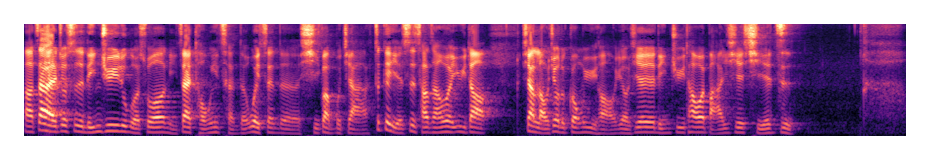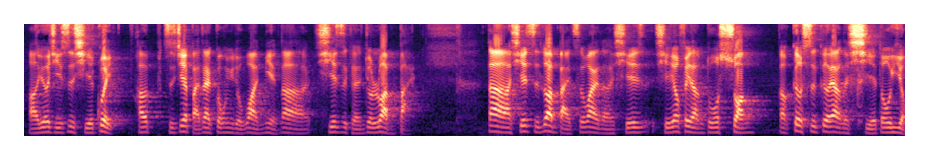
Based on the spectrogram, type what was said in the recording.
啊，再来就是邻居，如果说你在同一层的卫生的习惯不佳，这个也是常常会遇到。像老旧的公寓哈，有些邻居他会把一些鞋子啊，尤其是鞋柜，他直接摆在公寓的外面，那鞋子可能就乱摆。那鞋子乱摆之外呢，鞋鞋又非常多双啊，各式各样的鞋都有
